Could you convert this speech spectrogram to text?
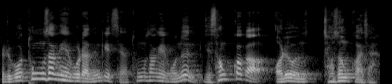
그리고 통상해고라는 게 있어요. 통상해고는 이제 성과가 어려운 저성과자,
